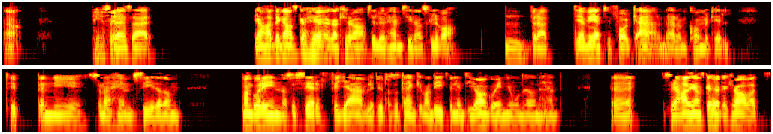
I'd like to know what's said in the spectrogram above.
Ja. PC. Så det är så här. Jag hade ganska höga krav till hur hemsidan skulle vara. Mm. För att jag vet hur folk är när de kommer till typ en ny sån här hemsida. De, man går in och så ser det för jävligt ut och så tänker man dit vill inte jag gå in i onödan igen. Eh, så jag hade ganska höga krav att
